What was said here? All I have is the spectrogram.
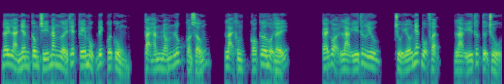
đây là nhân công trí năng người thiết kế mục đích cuối cùng, tại hắn nhóm lúc còn sống, lại không có cơ hội thấy. Cái gọi là ý thức lưu, chủ yếu nhất bộ phận là ý thức tự chủ.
